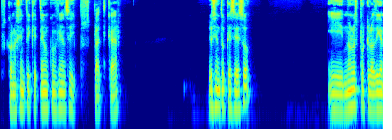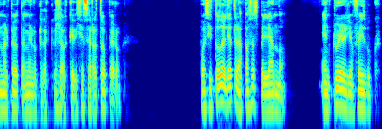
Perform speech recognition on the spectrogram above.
pues, con la gente que tengo confianza y pues, platicar. Yo siento que es eso. Y no lo es porque lo digan mal pedo también lo que, lo que dije hace rato, pero pues si todo el día te la pasas peleando en Twitter y en Facebook,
